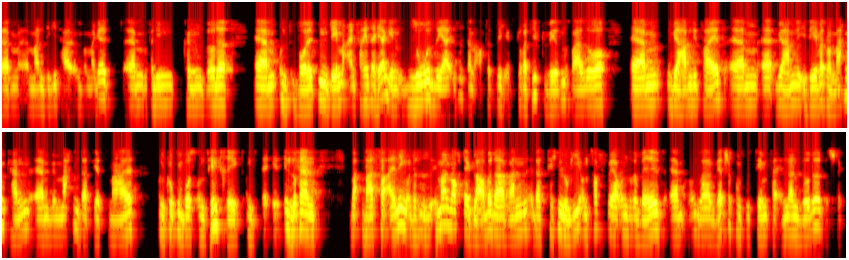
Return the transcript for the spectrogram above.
ähm, man digital irgendwann mal Geld ähm, verdienen können würde ähm, und wollten dem einfach hinterhergehen. So sehr ist es dann auch tatsächlich explorativ gewesen. Es war so, ähm, wir haben die Zeit, ähm, äh, wir haben eine Idee, was man machen kann. Ähm, wir machen das jetzt mal und gucken, wo es uns hinträgt. Und äh, insofern war es vor allen Dingen, und das ist immer noch der Glaube daran, dass Technologie und Software unsere Welt, ähm, unser Wertschöpfungssystem verändern würde. Das steckt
